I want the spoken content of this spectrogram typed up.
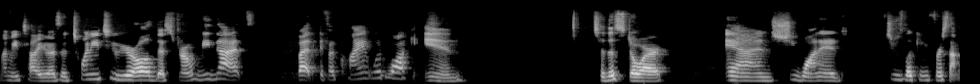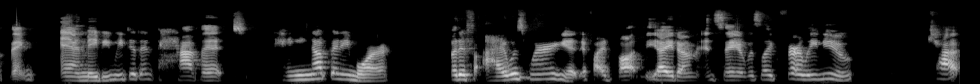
let me tell you, as a 22 year old, this drove me nuts. But if a client would walk in to the store and she wanted, she was looking for something, and maybe we didn't have it hanging up anymore. But if I was wearing it, if I'd bought the item and say it was like fairly new, Kat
